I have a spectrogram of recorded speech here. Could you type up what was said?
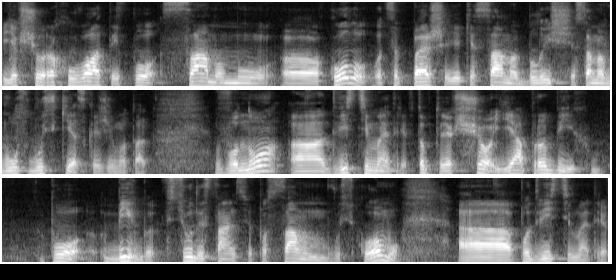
якщо рахувати по самому е, колу, оце перше, яке саме ближче, саме вуз, вузьке, скажімо так, воно е, 200 метрів. Тобто, якщо я пробіг по біг би всю дистанцію по самому вузькому по 200 метрів.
